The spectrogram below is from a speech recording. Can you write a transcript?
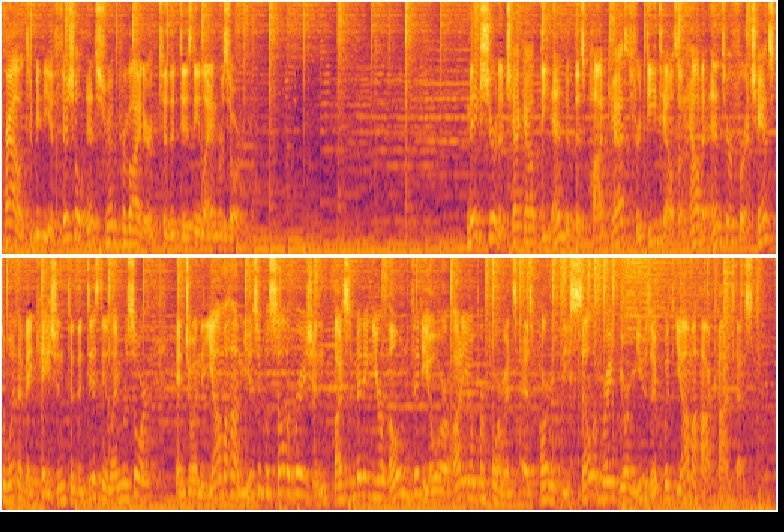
proud to be the official instrument provider to the Disneyland Resort. Make sure to check out the end of this podcast for details on how to enter for a chance to win a vacation to the Disneyland Resort and join the Yamaha Musical Celebration by submitting your own video or audio performance as part of the Celebrate Your Music with Yamaha contest.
